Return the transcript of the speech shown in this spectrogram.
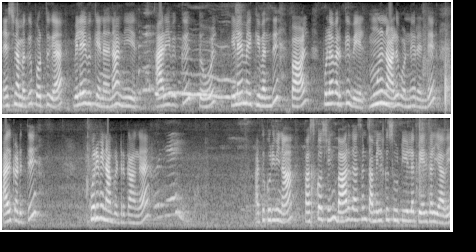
நெக்ஸ்ட் நமக்கு பொறுத்துக விளைவுக்கு என்னதுன்னா நீர் அறிவுக்கு தோல் இளமைக்கு வந்து பால் புலவருக்கு வேல். மூணு நாலு ஒன்று ரெண்டு. அதுக்கடுத்து குருவி நாக்கிட்டுருக்காங்க அடுத்து குருவினா ஃபஸ்ட் கொஸ்டின் பாரதாசன் தமிழுக்கு சூட்டியுள்ள பெயர்கள் யாவை?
